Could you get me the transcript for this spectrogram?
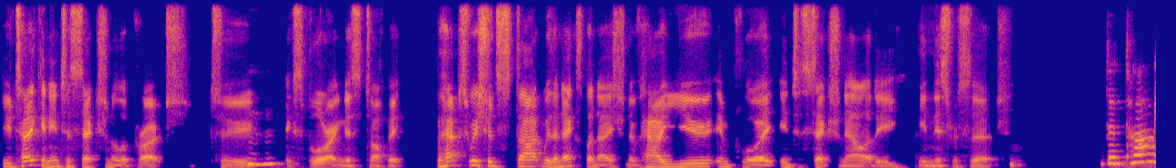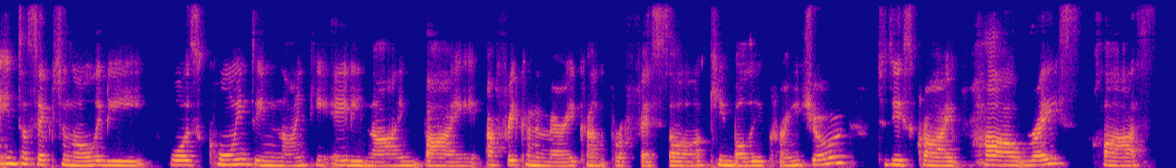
You take an intersectional approach to mm-hmm. exploring this topic. Perhaps we should start with an explanation of how you employ intersectionality in this research. The term intersectionality was coined in 1989 by African American professor Kimberlé Crenshaw to describe how race, class,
